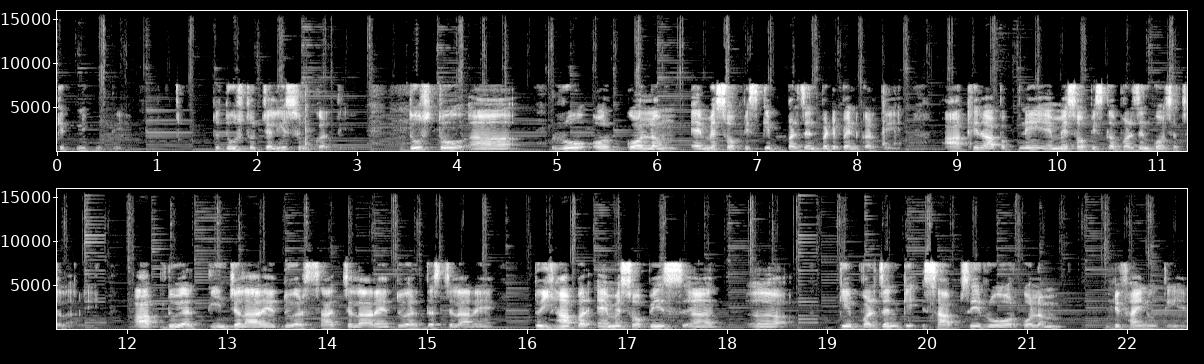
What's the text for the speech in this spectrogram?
कितने होते हैं। तो दोस्तों चलिए शुरू करते हैं। दोस्तों आ, रो और कॉलम एम एस ऑफ़िस के वर्जन पर डिपेंड करते हैं। आखिर आप अपने एम एस ऑफ़िस का वर्जन कौन सा चला रहे हैं? आप 2003 चला रहे हैं 2007 चला रहे हैं 2010 चला रहे हैं। तो यहाँ पर एम एस ऑफ़िस के वर्जन के हिसाब से रो और कॉलम डिफाइन होती है।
